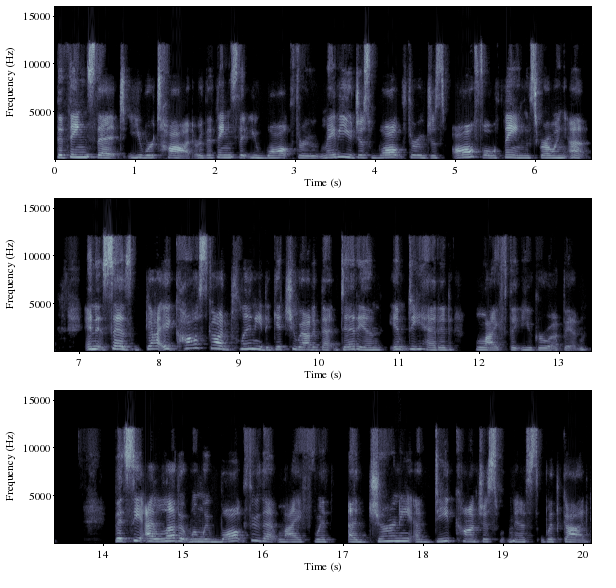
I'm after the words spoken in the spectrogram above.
The things that you were taught or the things that you walked through. Maybe you just walked through just awful things growing up. And it says, God, it cost God plenty to get you out of that dead end, empty headed life that you grew up in. But see, I love it when we walk through that life with a journey of deep consciousness with God.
